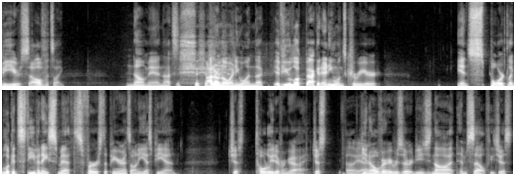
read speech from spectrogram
be yourself. It's like no, man, that's I don't know anyone that if you look back at anyone's career in sport, like look at Stephen A. Smith's first appearance on ESPN. Just totally different guy. Just Oh, yeah. you know, very reserved. He's not himself. He's just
